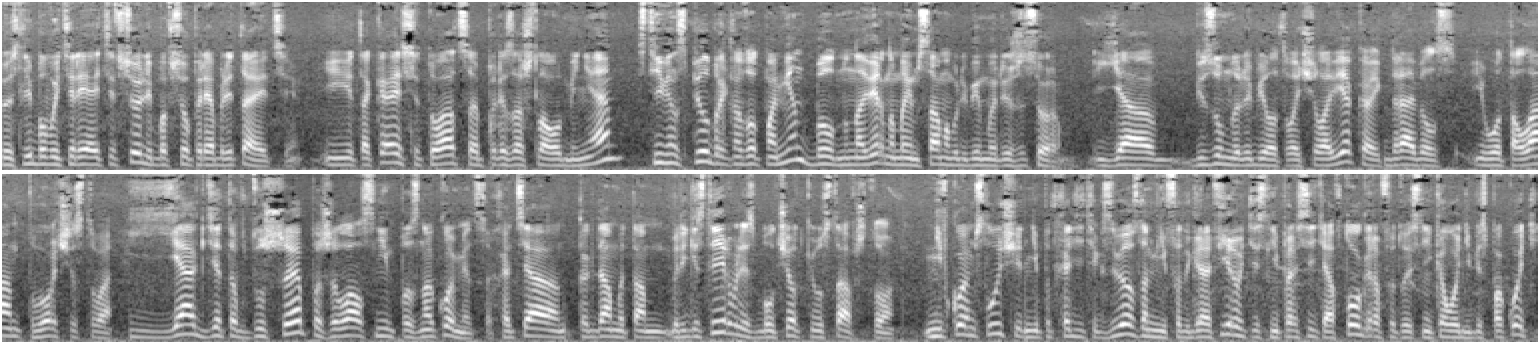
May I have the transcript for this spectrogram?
То есть либо вы теряете все, либо все приобретаете. И такая ситуация произошла у меня. Стивен Спилберг на тот момент был, ну, наверное, моим самым любимым режиссером. Я безумно любил этого человека, нравился его талант, творчество. Я где-то в душе пожелал с ним познакомиться. Хотя, когда мы там регистрировались, был четкий устав, что ни в коем случае не подходите к звездам, не фотографируйтесь, не просите автографы, то есть никого не беспокойте.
